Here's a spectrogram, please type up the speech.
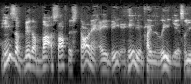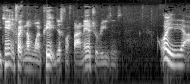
he's a bigger box office star than AD, and he didn't play in the league yet. So you can't trade number one pick just for financial reasons. Oh yeah, yeah.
